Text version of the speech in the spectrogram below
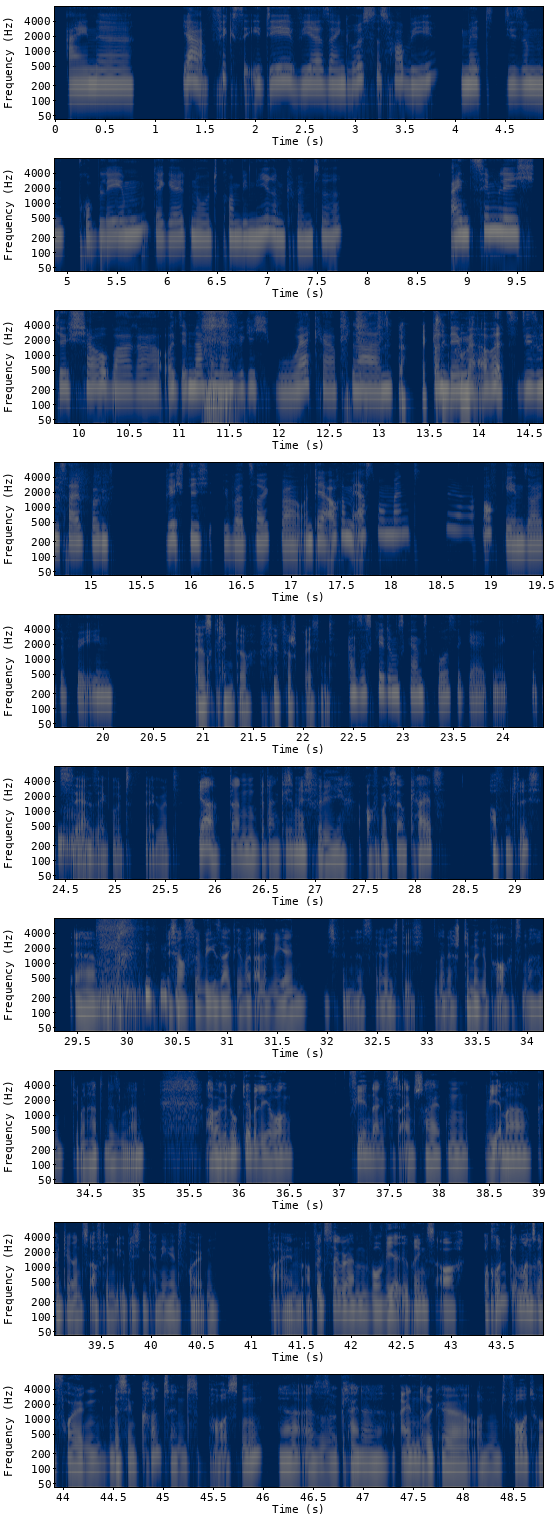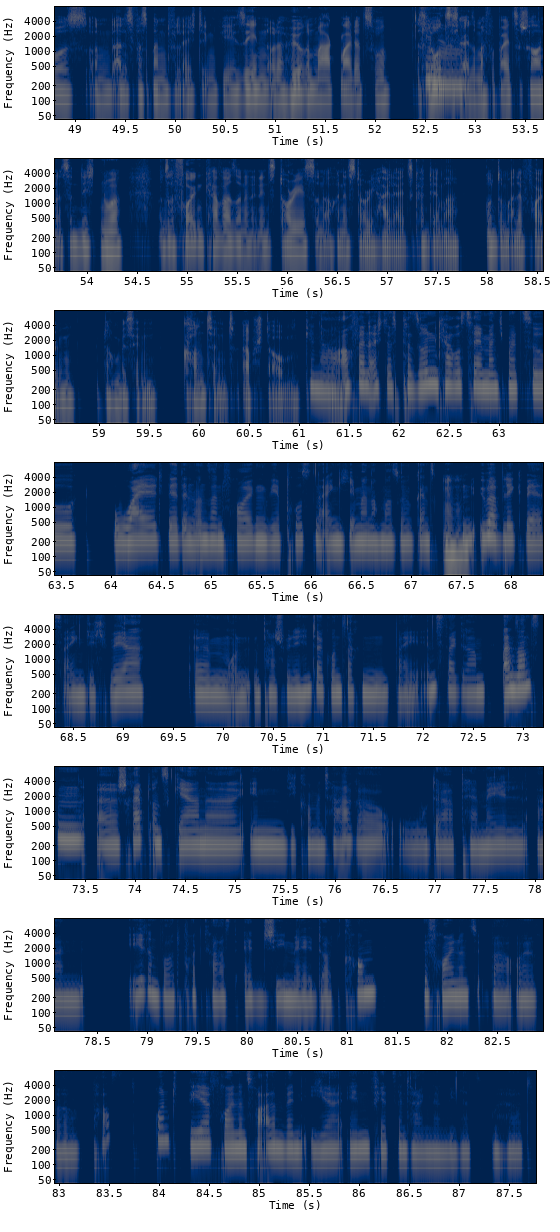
eine ja, fixe Idee, wie er sein größtes Hobby mit diesem Problem der Geldnot kombinieren könnte. Ein ziemlich durchschaubarer und im Nachhinein wirklich wacker Plan, von dem gut. er aber zu diesem Zeitpunkt richtig überzeugt war und der auch im ersten Moment ja, aufgehen sollte für ihn. Das klingt doch vielversprechend. Also es geht ums ganz große Geld nächstes Mal. Sehr, sehr gut, sehr gut. Ja, dann bedanke ich mich für die Aufmerksamkeit. Hoffentlich. Ähm, ich hoffe, wie gesagt, ihr wart alle wählen. Ich finde das sehr wichtig, von seiner Stimme Gebrauch zu machen, die man hat in diesem Land. Aber genug der Belehrung. Vielen Dank fürs Einschalten. Wie immer könnt ihr uns auf den üblichen Kanälen folgen. Vor allem auf Instagram, wo wir übrigens auch rund um unsere Folgen ein bisschen Content posten. Ja, also so kleine Eindrücke und Fotos und alles, was man vielleicht irgendwie sehen oder hören mag, mal dazu. Es Genau. lohnt sich also mal vorbeizuschauen. Es sind nicht nur unsere Folgencover, sondern in den Stories und auch in den Story Highlights könnt ihr immer rund um alle Folgen noch ein bisschen Content abstauben. Genau, Ja. auch wenn euch das Personenkarussell manchmal zu wild wird in unseren Folgen, wir posten eigentlich immer noch mal so einen ganz guten Mhm. Überblick, wer ist eigentlich wer ähm, und ein paar schöne Hintergrundsachen bei Instagram. Ansonsten äh, schreibt uns gerne in die Kommentare oder per Mail an ehrenwortpodcast.gmail.com. Wir freuen uns über eure Post und wir freuen uns vor allem, wenn ihr in 14 Tagen dann wieder zuhört.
